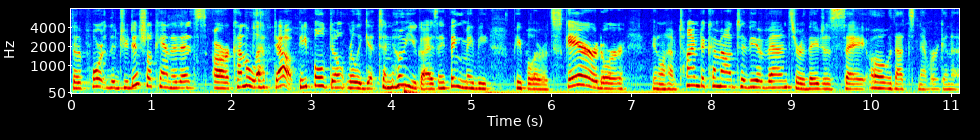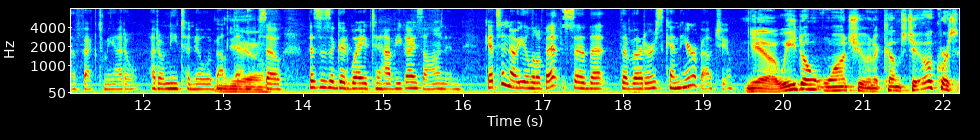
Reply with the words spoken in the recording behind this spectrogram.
the por- the judicial candidates are kind of left out. People don't really get to know you guys. I think maybe people are scared or they don't have time to come out to the events, or they just say, "Oh, that's never going to affect me. I don't I don't need to know about Yeah. them." So this is a good way to have you guys on and get to know you a little bit so that the voters can hear about you. Yeah, we don't want you when it comes to, of course,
